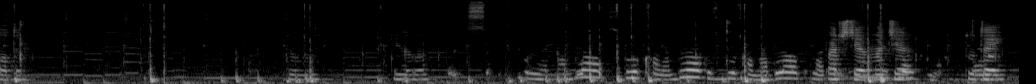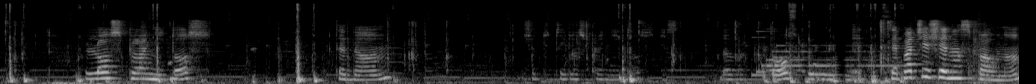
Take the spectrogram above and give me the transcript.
Potem. Dobra. I dobra. Na blok, z bloka na blok, z bloka na blok. Na Patrzcie, macie tutaj Los Planitos. Te dam. Czy tutaj Los Planitos? Jest. Dobra. Tepacie się na spawna.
